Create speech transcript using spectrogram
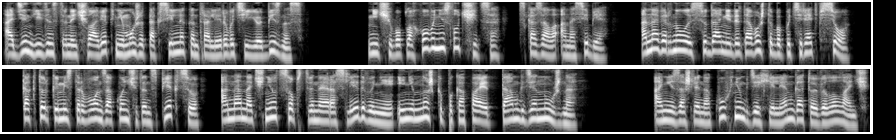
Один единственный человек не может так сильно контролировать ее бизнес. «Ничего плохого не случится», — сказала она себе. Она вернулась сюда не для того, чтобы потерять все. Как только мистер Вон закончит инспекцию, она начнет собственное расследование и немножко покопает там, где нужно. Они зашли на кухню, где Хелен готовила ланч.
